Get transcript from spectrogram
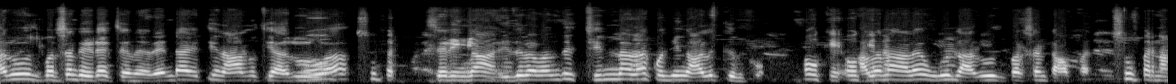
அறுபது பர்சன்ட் ரிடக்ஷன் ரெண்டாயிரத்தி நானூத்தி அறுபது ரூபா. சூப்பர். சரிங்களா? இதுல வந்து சின்னதா கொஞ்சம் அழுக்கு இருக்கும். Okay okay. அதனால உங்களுக்கு அறுபது பர்சன்ட் ஆஃபர் சூப்பர்ண்ணா.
